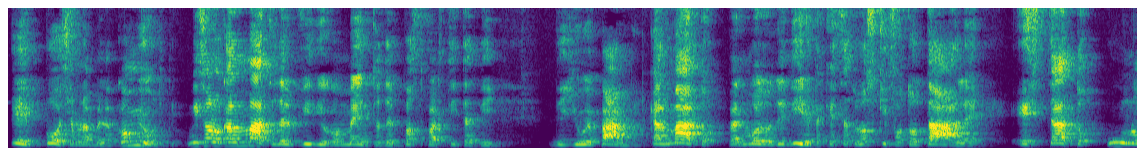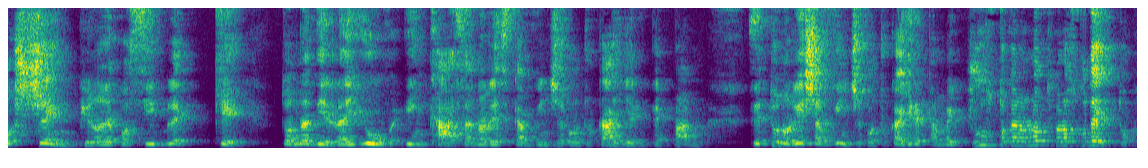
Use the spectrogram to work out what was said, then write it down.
E poi siamo una bella community. Mi sono calmato del video commento del post partita di, di Juve Parma, calmato per modo di dire perché è stato uno schifo totale, è stato uno scempio, non è possibile che torna a dire la Juve in casa non riesca a vincere contro Cagliari e Parma se tu non riesci a vincere contro Cagliari e Parma è giusto che non lotti per lo scudetto.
